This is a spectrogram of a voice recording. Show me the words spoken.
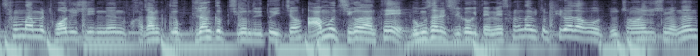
상담을 도와줄 수 있는 과장급, 부장급 직원들이 또 있죠. 아무 직원한테 농사를 질 거기 때문에 상담이 좀 필요하다고 요청을 해주시면은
